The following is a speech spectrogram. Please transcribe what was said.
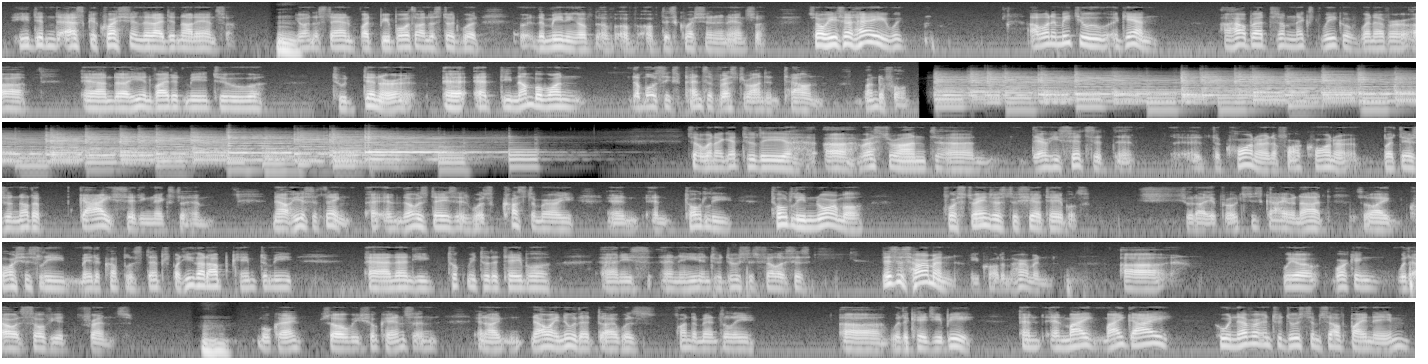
he didn't ask a question that I did not answer. Mm. You understand? But we both understood what the meaning of, of, of, of this question and answer. So he said, "Hey, we, I want to meet you again. How about some next week or whenever?" Uh, and uh, he invited me to to dinner at, at the number one, the most expensive restaurant in town. Wonderful. So when I get to the uh, restaurant, uh, there he sits at the, at the corner, in a far corner, but there's another guy sitting next to him. Now, here's the thing. Uh, in those days, it was customary and, and totally, totally normal for strangers to share tables. Should I approach this guy or not? So I cautiously made a couple of steps, but he got up, came to me, and then he took me to the table, and he's and he introduced this fellow. Says, "This is Herman." He called him Herman. Uh, we are working with our Soviet friends. Mm-hmm. Okay, so we shook hands, and and I now I knew that I was fundamentally uh, with the KGB, and and my my guy, who never introduced himself by name,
